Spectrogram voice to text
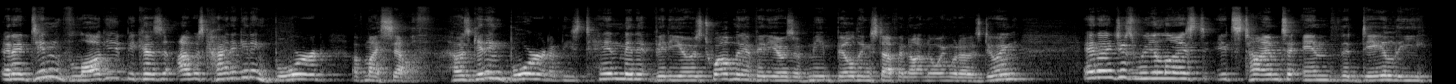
And I didn't vlog it because I was kind of getting bored of myself. I was getting bored of these 10 minute videos, 12 minute videos of me building stuff and not knowing what I was doing. And I just realized it's time to end the daily,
